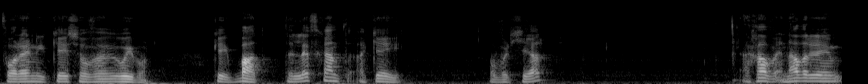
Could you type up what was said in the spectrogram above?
for any case of a weapon. Okay, but the left hand okay, over here, I have another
